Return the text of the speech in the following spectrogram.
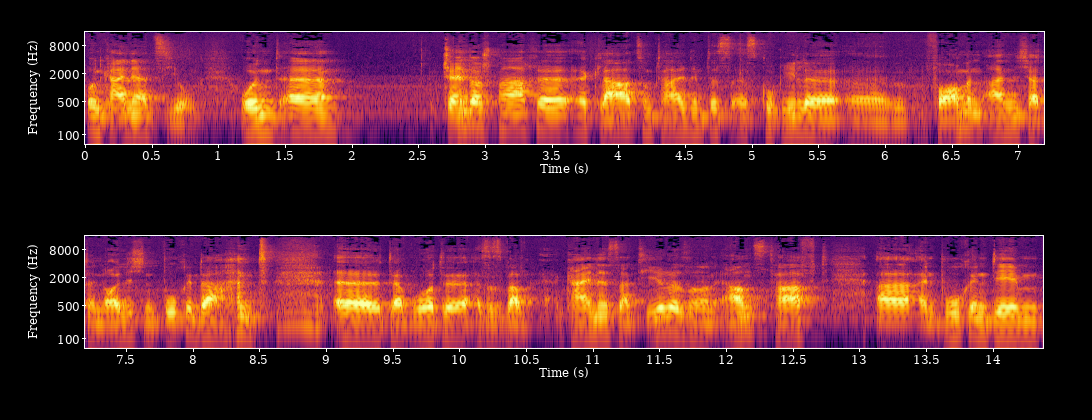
und keine Erziehung. Und äh, Gendersprache, äh, klar, zum Teil nimmt es äh, skurrile äh, Formen an. Ich hatte neulich ein Buch in der Hand, da wurde, also es war keine Satire, sondern ernsthaft, äh, ein Buch, in dem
